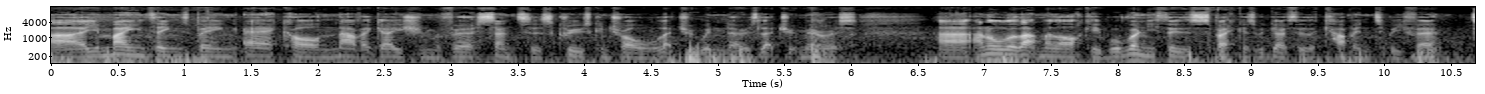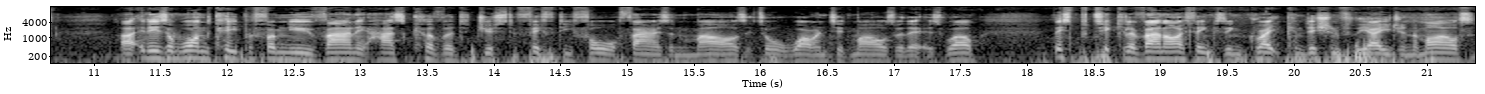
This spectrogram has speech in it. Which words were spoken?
Uh, your main things being aircon, navigation, reverse sensors, cruise control, electric windows, electric mirrors uh, and all of that malarkey. We'll run you through the spec as we go through the cabin, to be fair. Uh, it is a one keeper from new van. It has covered just 54,000 miles. It's all warranted miles with it as well. This particular van I think is in great condition for the age and the miles.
